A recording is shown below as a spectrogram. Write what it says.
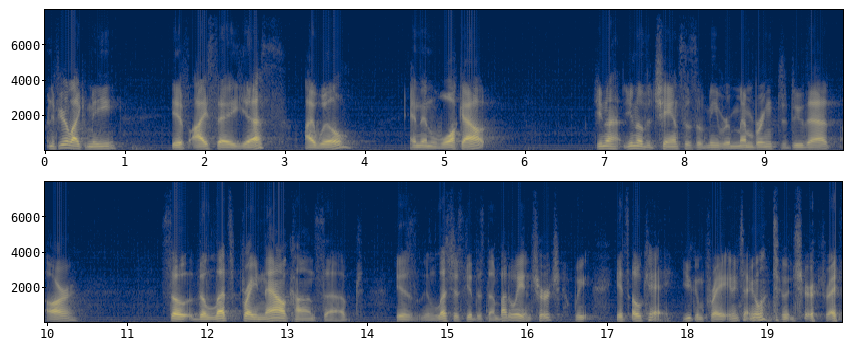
And if you're like me, if I say yes, I will, and then walk out, do you know, you know the chances of me remembering to do that are? So the let's pray now concept is you know, let's just get this done. By the way, in church, we it's okay. You can pray anytime you want to in church, right?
